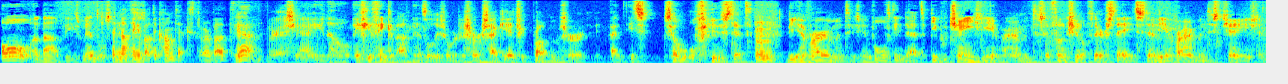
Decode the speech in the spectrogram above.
all about these mental states And nothing about the context or about yeah. Whereas yeah you know if you think about mental disorders or psychiatric problems or uh, it's so obvious that the environment is involved in that. People change the environment as a function of their states, then the environment is changed, and,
